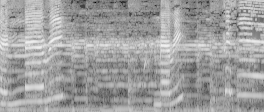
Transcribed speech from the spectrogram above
Say Merry... Merry Christmas!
